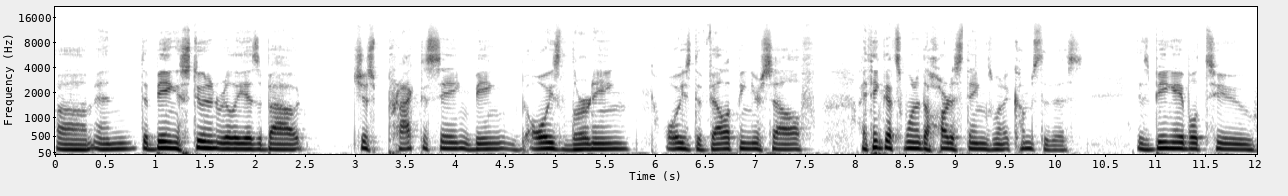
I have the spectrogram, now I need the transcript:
Um, and the being a student really is about just practicing, being always learning, always developing yourself. I think that's one of the hardest things when it comes to this is being able to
